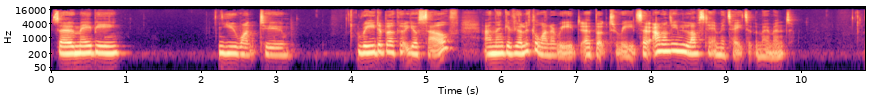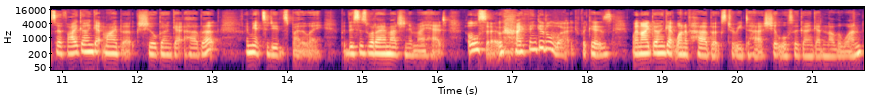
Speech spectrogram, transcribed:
So maybe you want to read a book yourself and then give your little one a read a book to read. So Amandine loves to imitate at the moment. So if I go and get my book, she'll go and get her book. I'm yet to do this, by the way, but this is what I imagine in my head. Also, I think it'll work because when I go and get one of her books to read to her, she'll also go and get another one.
